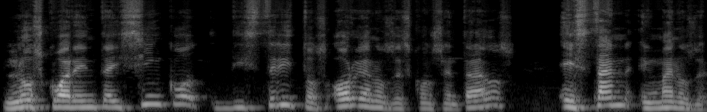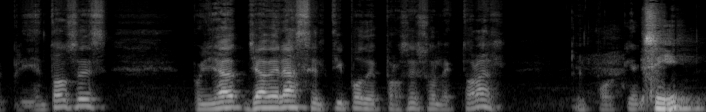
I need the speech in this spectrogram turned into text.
los 45 distritos, órganos desconcentrados, están en manos del PRI. Entonces, pues ya, ya verás el tipo de proceso electoral. Sí.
